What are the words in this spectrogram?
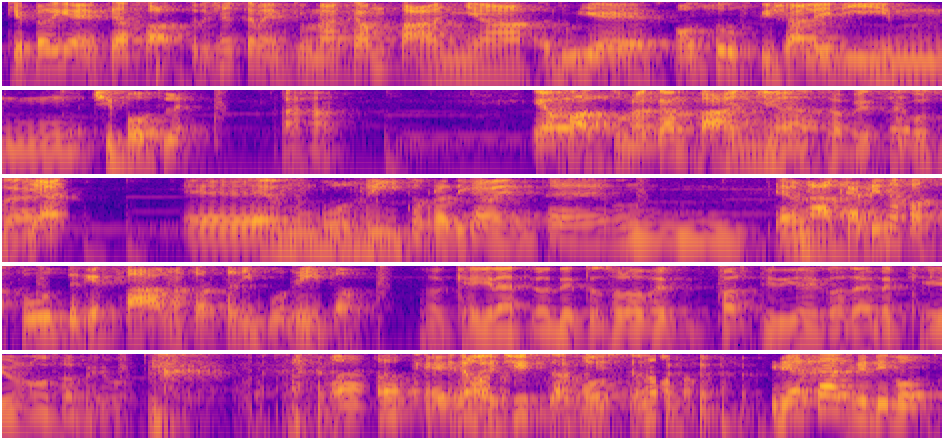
che praticamente ha fatto recentemente una campagna, lui è sponsor ufficiale di mm, Chipotle Ah, Eh, e ha fatto una campagna. Per chi non sapesse eh, cos'è. di- È un burrito praticamente. un- È una catena fast food che fa una sorta di burrito. Ok, grazie, l'ho detto solo per farti dire cos'è perché io non lo sapevo. Ah, ok, No, no, ci sta, ci sta. no. In realtà credevo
